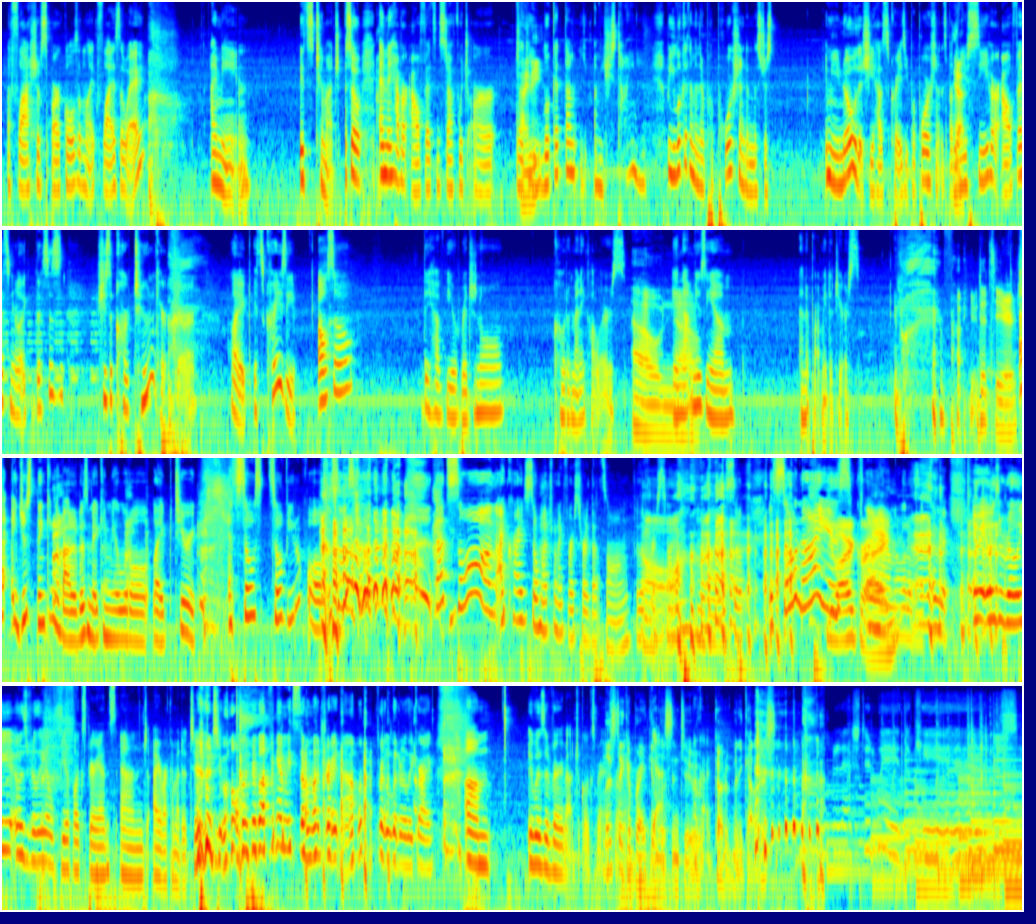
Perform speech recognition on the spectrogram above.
a flash of sparkles and like flies away. I mean, it's too much. So, and they have her outfits and stuff, which are like Tiny? you look at them. I mean, she's tiny, but you look at them and they're proportioned and this just. I mean, you know that she has crazy proportions, but Yeah. then you see her outfits and you're like, this is, she's a cartoon character. like, it's crazy. Also, they have the original coat of many colors Oh no. in that museum, and it brought me to tears. brought you to tears. I, just thinking about it is making me a little like teary. It's so so beautiful. It's so- that song, I cried so much when I first heard that song for the first time. Oh my god, it's so it's so nice. You are I am crying. a little bit. Okay. Anyway, it was a really it was really a beautiful experience, and I recommend it to to all. You're laughing at me so much right now for literally crying. Um, it was a very magical experience. Let's take me. a break and Yeah. listen to Okay. Coat of Many Colors. With a kiss.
